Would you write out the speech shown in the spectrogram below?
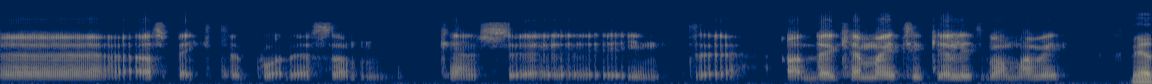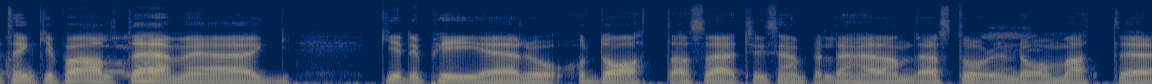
eh, aspekter på det som kanske inte... Ja, det kan man ju tycka lite vad man vill. Men jag tänker på allt det här med GDPR och, och data så här till exempel den här andra storyn då om att eh,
